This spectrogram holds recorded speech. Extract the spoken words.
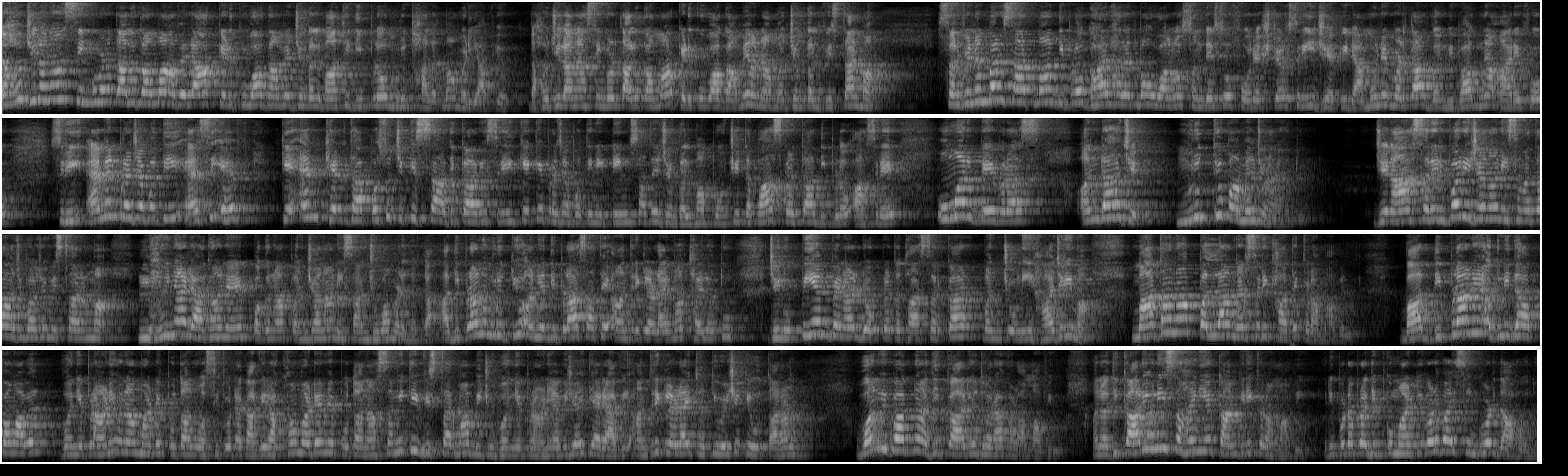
દાહોદ જિલ્લાના સિંગવણ તાલુકામાં આવેલા કેડકુવા ગામે જંગલમાંથી દીપડો મૃત હાલતમાં મળી આવ્યો. દાહોદ જિલ્લાના સિંગવણ તાલુકામાં કેડકુવા ગામે અનામત જંગલ વિસ્તારમાં સર્વે નંબર સાતમાં દીપડો ઘાયલ હાલતમાં હોવાનો સંદેશો ફોરેસ્ટર શ્રી જેપી ડામોને મળતા વન વિભાગના RFO Shri M N Prajapati ACF K M Kher તથા પશુ ચિકિત્સા અધિકારી શ્રી કે કે પ્રજાપતિની ટીમ સાથે જંગલમાં પહોંચી તપાસ કરતા દીપડો આશરે ઉંમર બે વર્ષ અંદાજે મૃત્યુ પામેલ જણાયું હતું. જેના શરીર પર ઈજાના નિશાન આજુબાજુ વિસ્તારમાં લોહીના ડાઘા અને પગના પંજાના નિશાન જોવા મળેલ હતા. આ દીપડાનું મૃત્યુ અન્ય દીપડા સાથે આંતરિક લડાઈમાં થયેલ હતું, જેનું પીએમ પેનલ ડોક્ટર તથા સરકાર પંચોની હાજરીમાં માતાના પલ્લા નર્સરી ખાતે કરવામાં આવેલ. બાદ દીપડાને અગ્નિદાહ આપવામાં આવેલ. વન્ય પ્રાણીઓના માટે પોતાનું અસ્તિત્વ ટકાવી રાખવા માટે અને પોતાના સમિતિ વિસ્તારમાં બીજું વન્ય પ્રાણી આવી જાય ત્યારે આવી આંતરિક લડાઈ થતી હોય છે તેવું તારણ વન વિભાગના અધિકારીઓ દ્વારા કરવામાં આવ્યું. અને અધિકારીઓની સહાયનીય કામગીરી કરવામાં આવી. રિપોર્ટર પ્રદીપ કુમાર ટીવડભાઈ સિંગવડ દાહોદ.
